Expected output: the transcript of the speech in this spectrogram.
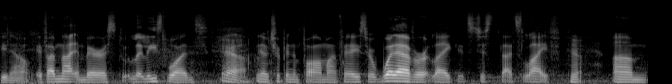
You know, if I'm not embarrassed at least once, Yeah. you know, tripping and falling on my face or whatever, like it's just that's life. Yeah. Um,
